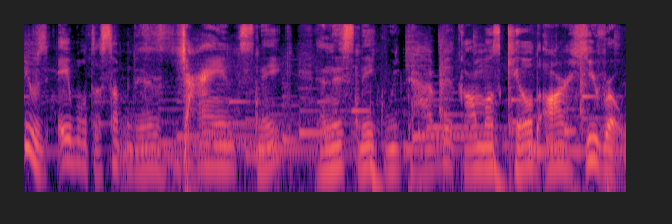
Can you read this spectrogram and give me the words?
he was able to summon this giant snake, and this snake wreaked havoc, almost killed our hero,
